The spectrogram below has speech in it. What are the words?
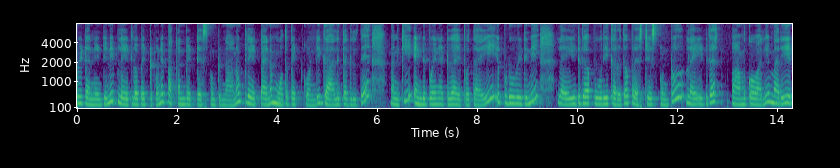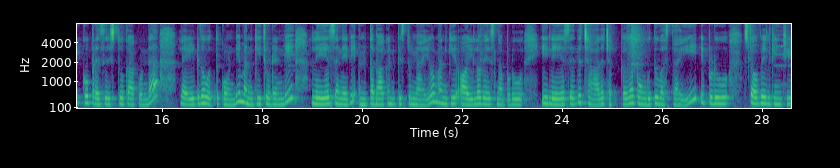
వీటన్నింటినీ ప్లేట్లో పెట్టుకొని పక్కన పెట్టేసుకుంటున్నాను. ప్లేట్ పైన మూత పెట్టుకోండి. గాలి తగిలితే మనకి ఎండిపోయినట్టుగా అయిపోతాయి. ఇప్పుడు వీటిని లైట్గా పూరీ కర్రతో ప్రెస్ చేసుకుంటూ లైట్గా పాముకోవాలి. మరీ ఎక్కువ ప్రెషర్ ఇస్తూ కాకుండా లైట్గా ఒత్తుకోండి. మనకి చూడండి లేయర్స్ అనేవి ఎంత బాగా కనిపిస్తున్నాయో. మనకి ఆయిల్లో వేసినప్పుడు ఈ లేయర్స్ అయితే చాలా చక్కగా పొంగుతూ వస్తాయి. ఇప్పుడు స్టవ్ వెలిగించి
